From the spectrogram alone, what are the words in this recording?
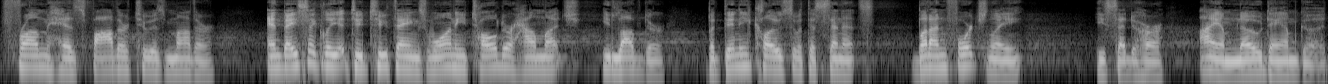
from his father to his mother. And basically, it did two things. One, he told her how much he loved her, but then he closed with the sentence, But unfortunately, he said to her, I am no damn good.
